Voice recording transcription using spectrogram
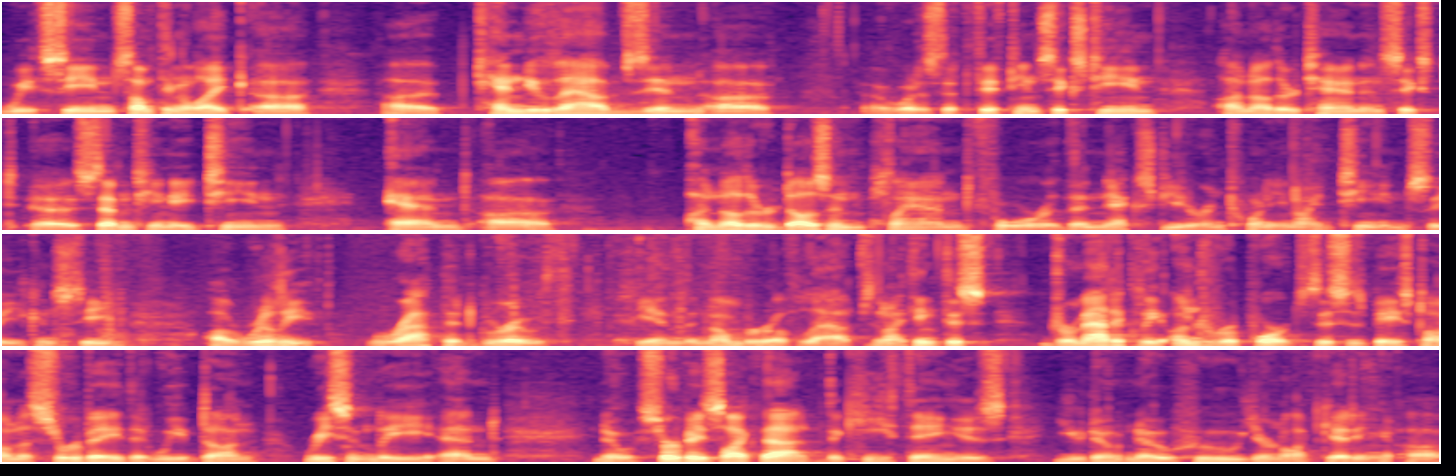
we've seen something like uh, uh, 10 new labs in, uh, uh, what is it, 15, 16, another 10 in 16, uh, 17, 18, and another dozen planned for the next year in 2019. So you can see a really rapid growth in the number of labs. And I think this dramatically underreports. This is based on a survey that we've done recently. And you know, surveys like that, the key thing is you don't know who you're not getting uh,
